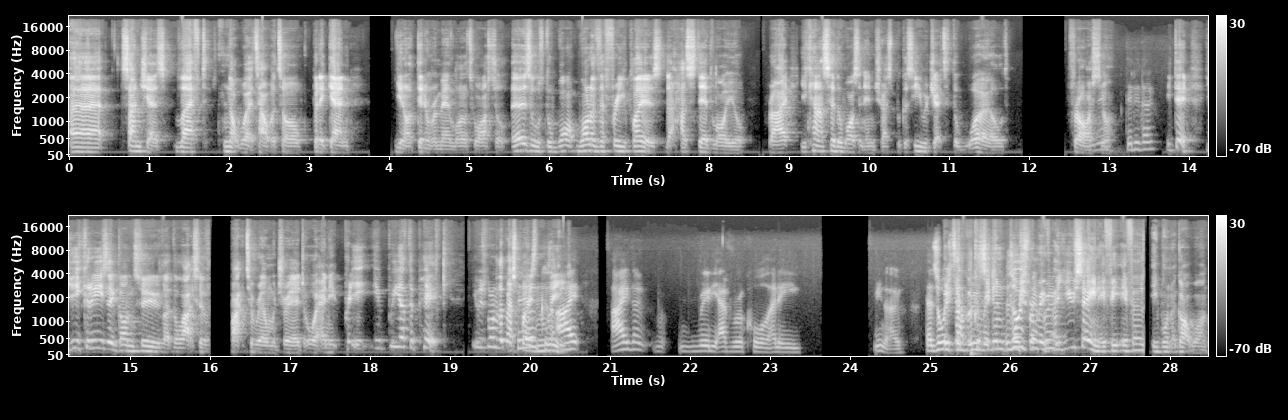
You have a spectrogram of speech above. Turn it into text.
Uh, Sanchez left, not worked out at all, but again, you know, didn't remain loyal to Arsenal. Özil's the one, one of the three players that has stayed loyal, right? You can't say there wasn't interest because he rejected the world for Arsenal. Did he, Did he though? He did. You could easily have gone to like the likes of back to Real Madrid or any. Pretty, you, you had the pick. He was one of the best players though? in the league. I I don't really ever recall any. You know, there's always that been because he didn't push for a been move? Are you saying if he if he wouldn't have got one,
